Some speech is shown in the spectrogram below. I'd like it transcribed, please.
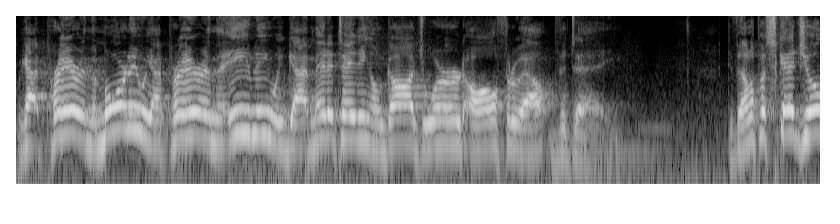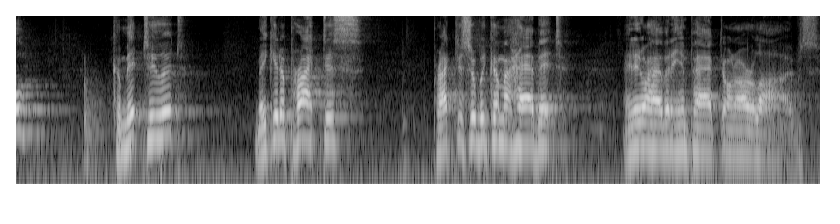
We got prayer in the morning, we got prayer in the evening, we've got meditating on God's Word all throughout the day. Develop a schedule, commit to it, make it a practice. Practice will become a habit, and it'll have an impact on our lives.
